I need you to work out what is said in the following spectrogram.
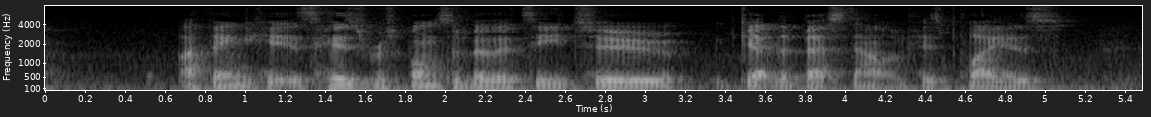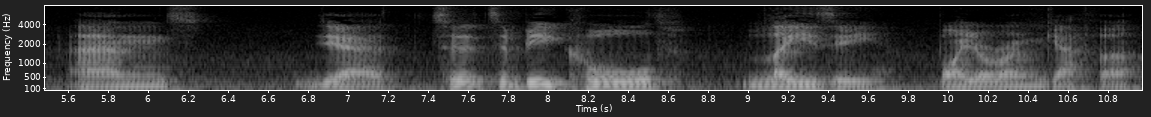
I think it's his responsibility to get the best out of his players, and yeah, to to be called lazy by your own gaffer,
